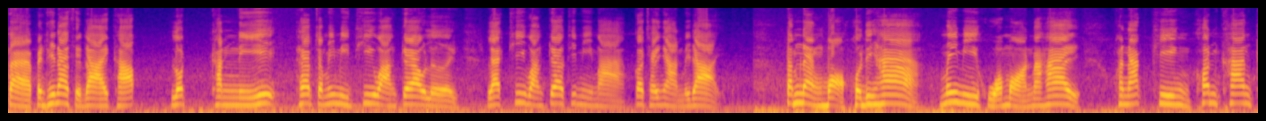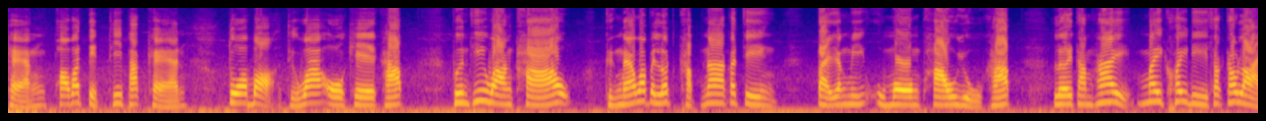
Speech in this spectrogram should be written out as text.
แต่เป็นที่น่าเสียดายครับ รถคันนี้แทบจะไม่มีที่วางแก้วเลย และที่วางแก้วที่มีมาก็ใช้งานไม่ได้ตำแหน่งเบาะคนที่ 5 ไม่มีหัวหมอนมาให้ พนักพิงค่อนข้างแข็ง เพราะว่าติดที่พักแขน ตัวเบาะถือว่าโอเคครับ พื้นที่วางเท้า ถึงแม้ว่าเป็นรถขับหน้าก็จริง แต่ยังมีอุโมงค์เพาอยู่ครับ เลยทำให้ไม่ค่อยดีสักเท่าไหร่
